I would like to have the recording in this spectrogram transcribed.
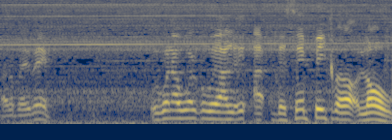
Ahora, baby. We're gonna work with a, uh, the same pitch but low.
